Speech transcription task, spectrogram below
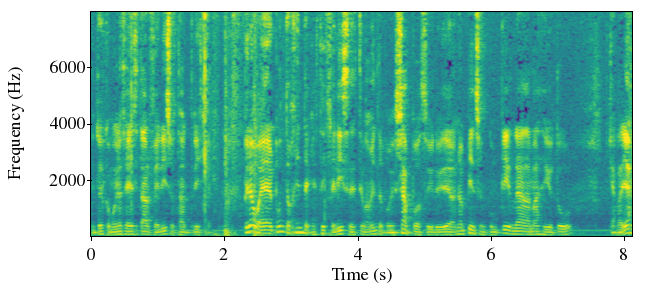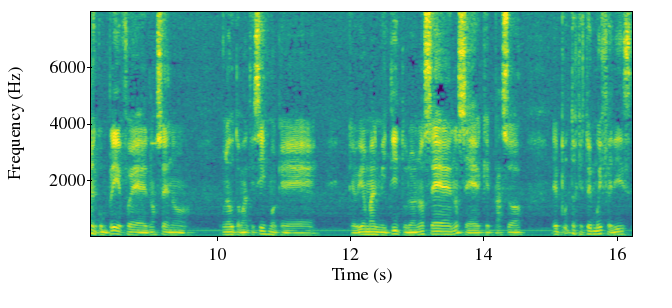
Entonces como que no sabía si estar feliz o estar triste. Pero bueno, el punto, gente, que estoy feliz en este momento porque ya puedo subir videos. No pienso en cumplir nada más de YouTube. Que en realidad no cumplí, fue, no sé, no un automaticismo que, que vio mal mi título. No sé, no sé qué pasó. El punto es que estoy muy feliz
